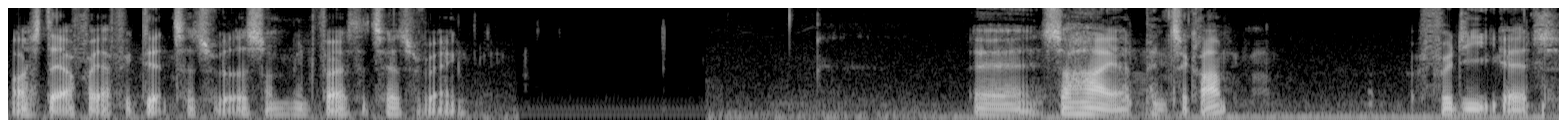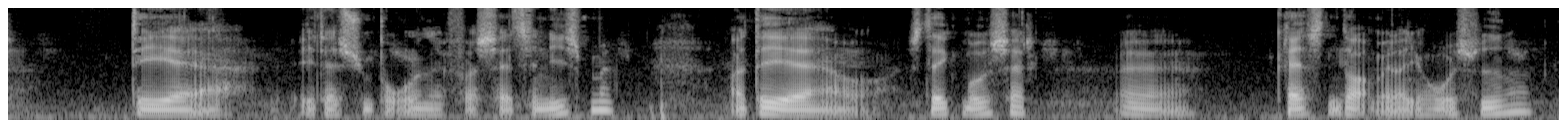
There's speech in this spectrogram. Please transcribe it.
Også derfor, jeg fik den tatoveret som min første tatovering. Øh, så har jeg et pentagram, fordi at det er et af symbolerne for satanisme, og det er jo stik modsat øh, kristendom eller Jehovas vidner. Øh.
